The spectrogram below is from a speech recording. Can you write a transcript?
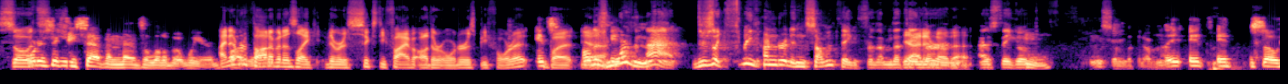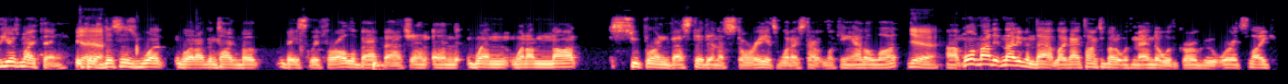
So Order it's, 67, that's a little bit weird. I never but, thought like, of it as like there was 65 other orders before it, It's- but oh, there's more than that. There's like 300 and something for them that Yeah, they I didn't know learn that. as they go. Let me see, look it up now. It, it it so here's my thing because yeah. this is what what I've been talking about basically for all of Bad Batch and and when when I'm not super invested in a story, it's what I start looking at a lot. yeah. Um, well, not not even that. Like I talked about it with Mando with Grogu, where it's like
